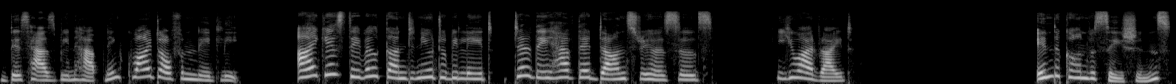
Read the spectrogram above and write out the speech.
This has been happening quite often lately. I guess they will continue to be late till they have their dance rehearsals. You are right. In the conversations,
